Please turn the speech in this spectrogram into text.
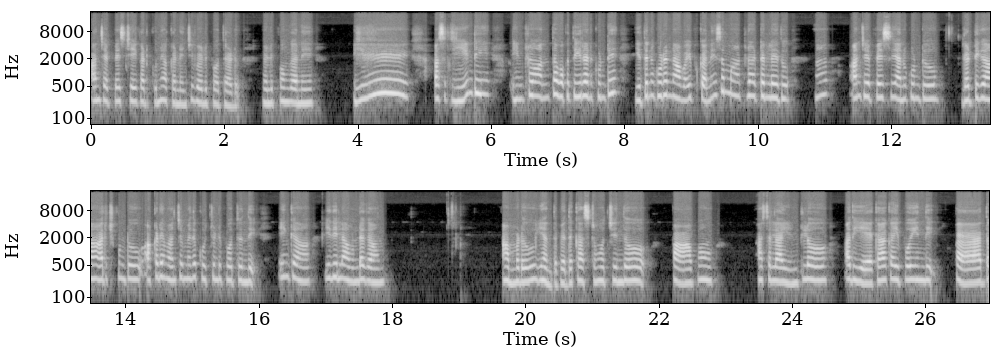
అని చెప్పేసి చేయి అక్కడి నుంచి వెళ్ళిపోతాడు. వెళ్ళిపోగానే ఏ అసలు ఏంటి? ఇంట్లో అంతా ఒక తీరు అనుకుంటే ఇతను కూడా నా వైపు కనీసం మాట్లాడటం లేదు. అని చెప్పేసి అనుకుంటూ గట్టిగా అరుచుకుంటూ అక్కడే మంచం మీద కూర్చుండిపోతుంది. ఇంకా ఇది ఇలా ఉండగా అమ్మడు ఎంత పెద్ద కష్టం వచ్చిందో పాపం అసలు ఆ ఇంట్లో అది ఏకాక అయిపోయింది పెద్ద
